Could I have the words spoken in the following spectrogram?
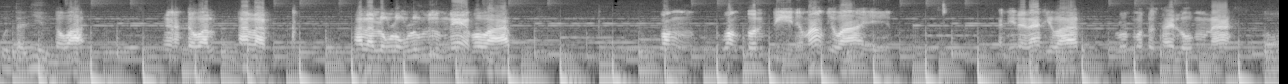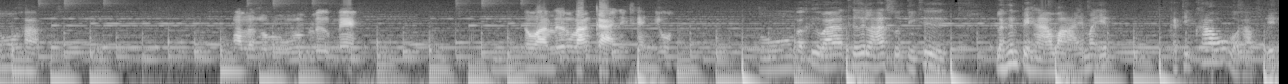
คุณตายินแต่ว่าเนี่ยแต่ว่าอะไรอะไรลงลงลืมลืมๆแน่เพราะว่าว่างว่างต้นปีเนี่ยมั้งที่ว่าไอ้อันนี้นะนะที่ว่ารถมอเตอร์ไซค์ล้มนะโอ้ครับอะไรลงลงลืมลืมๆแน่แต่ว่าเรื่องร่างกายเนี่ยแข็งอยู่โอ้ก็คือว่าเธอล่าสุดนี่คือ แล้วขึ้นไปหาหวายมาเอ็ดกระติบเข้าบ่ครับเอ็ด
